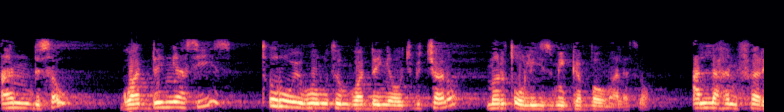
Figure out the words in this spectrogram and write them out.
አንድ ሰው ጓደኛ ሲይዝ ጥሩ የሆኑትን ጓደኛዎች ብቻ ነው መርጦ ሊይዝ የሚገባው ማለት ነው። አላህን ፈሪ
